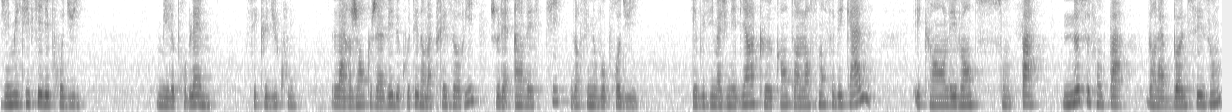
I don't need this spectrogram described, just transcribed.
j'ai multiplié les produits. Mais le problème, c'est que du coup, l'argent que j'avais de côté dans ma trésorerie, je l'ai investi dans ces nouveaux produits. Et vous imaginez bien que quand un lancement se décale et quand les ventes ne se font pas dans la bonne saison,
